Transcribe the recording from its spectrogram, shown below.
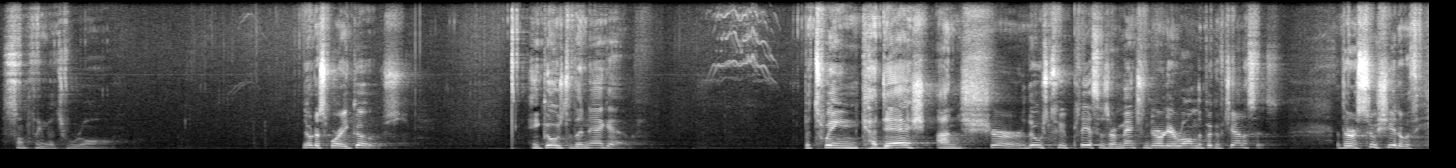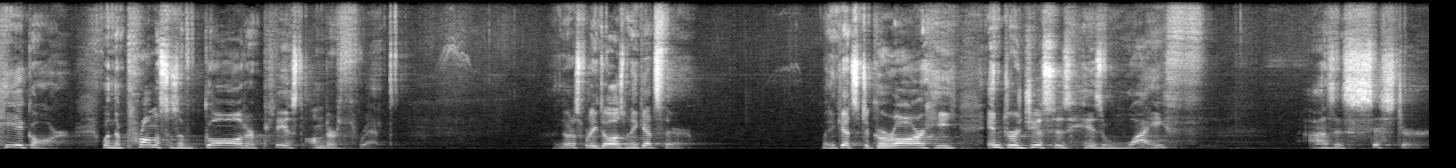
something that's wrong. Notice where he goes. He goes to the Negev between Kadesh and Shur. Those two places are mentioned earlier on in the book of Genesis. They're associated with Hagar, when the promises of God are placed under threat. And notice what he does when he gets there. When he gets to Gerar, he introduces his wife as his sister.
